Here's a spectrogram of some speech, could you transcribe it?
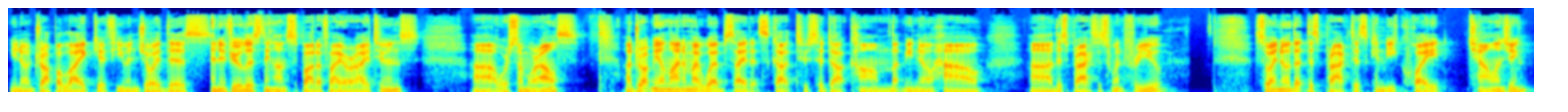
you know drop a like if you enjoyed this. And if you're listening on Spotify or iTunes uh, or somewhere else, uh, drop me a line on my website at scotttusa.com. Let me know how uh, this practice went for you. So I know that this practice can be quite challenging.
